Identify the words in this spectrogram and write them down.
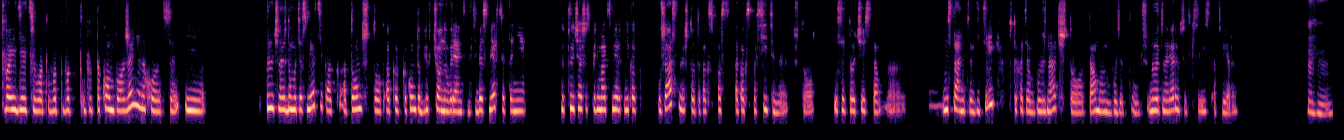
твои дети вот, вот, вот, вот в таком положении находятся, и ты начинаешь думать о смерти как о том, что о, как, каком-то облегченном варианте. Для тебя смерть это не... Ты начинаешь воспринимать смерть не как ужасное что-то, как спас, а как спасительное, что если то чисто э, не станет твоих детей, то ты хотя бы будешь знать, что там им будет лучше. Но это, наверное, все-таки зависит от веры. Угу.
